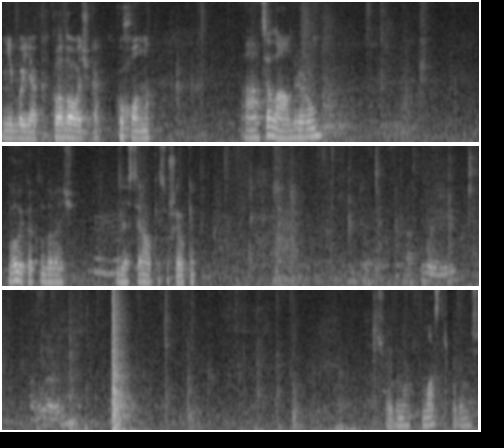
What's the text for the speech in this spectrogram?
ніби як кладовочка кухонна. А це laundry room. Велика, до речі, для стиралки, сушилки. Йдемо? в Мастер подивимось.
